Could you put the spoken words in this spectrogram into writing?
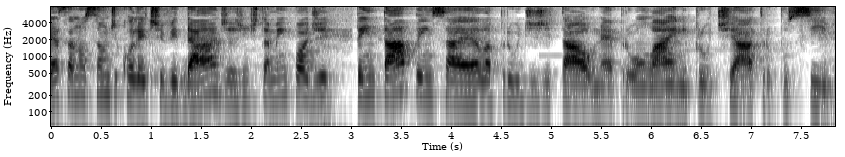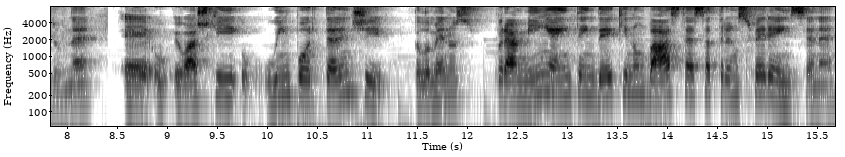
essa noção de coletividade, a gente também pode tentar pensar ela para o digital, né, para o online, para o teatro possível, né? É, eu acho que o importante, pelo menos para mim, é entender que não basta essa transferência, né,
